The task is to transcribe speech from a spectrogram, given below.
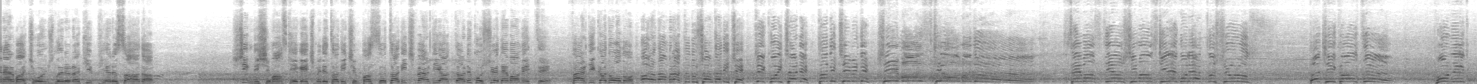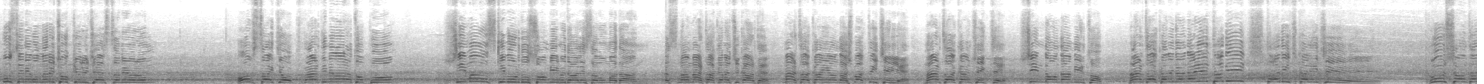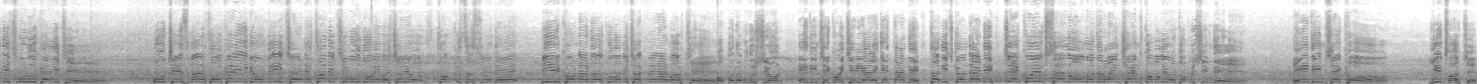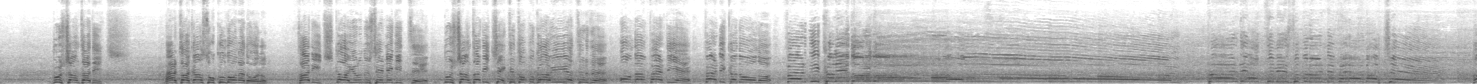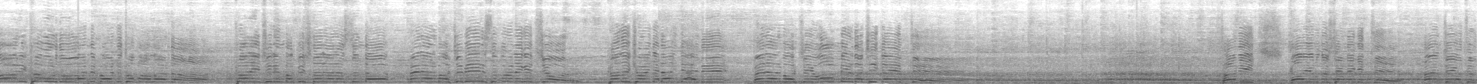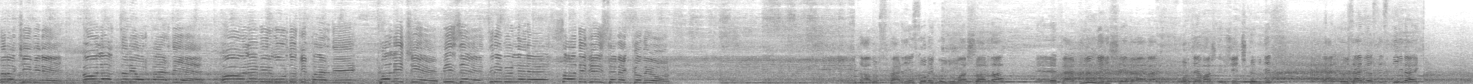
Fenerbahçe oyuncuları rakip yarı sahadan. Şimdi Şimanski'ye geçmedi Tadic'in pası. Tadic Ferdi'ye aktardı koşuya devam etti. Ferdi Kadıoğlu aradan bıraktı Duşan Tadic'e. Ceko içeride. Tadic çevirdi. Şimanski olmadı. Sebastian Şimanski ile gole yaklaşıyoruz. Dakika 6. Korneri bu sene bunları çok göreceğiz sanıyorum. Offside yok. Ferdi'nin ara topu. Şimanski vurdu son bir müdahale savunmadan. Arasından Mert Hakan'a çıkardı. Mert Hakan yandaş baktı içeriye. Mert Hakan çekti. Şimdi ondan bir top. Mert Hakan'ı gönderdi. Tadic. Tadic kaleci. Durşan Tadic vurdu kaleci. Bu kez Mert Hakan iyi gördü. İçeride Tadic'i buldu ve başarıyor. Çok kısa sürede bir korner daha kullanacak Fenerbahçe. Topla da buluşuyor. Edin Ceko içeriye hareketlendi. Tadic gönderdi. Ceko yükseldi olmadı. Ryan Kent kovalıyor topu şimdi. Edin Dzeko. Yük Bahçe. Dušan Tadic. Mert Hakan sokuldu ona doğru. Tadic Gayu'nun üzerine gitti. Dušan Tadic çekti topu Gayu'yu yatırdı. Ondan Ferdi'ye. Ferdi Kadıoğlu. Ferdi kaleye doğru gol! Ferdi attı 1-0 önde Fenerbahçe. Harika vurdu. Ferdi Ferdi top ağlarda. Kalecinin bakışları arasında Fenerbahçe 1-0 öne geçiyor. Kadıköy'den geldi. Bize, tribünlere sadece izlemek kalıyor. Daha doğrusu Ferdi'nin sol bek olduğu maçlarda e, Ferdi'nin gelişiyle beraber ortaya başka bir şey çıkabilir. Yani özel bir asist değil belki.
